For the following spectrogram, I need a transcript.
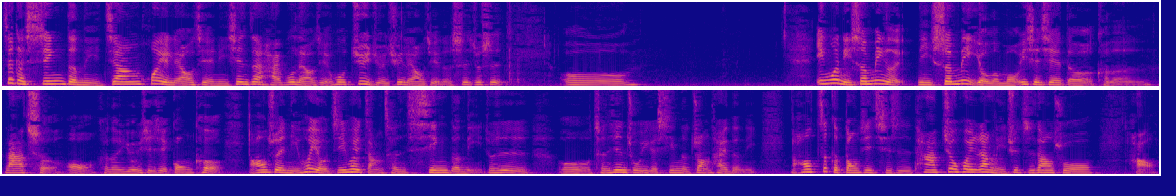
这个新的你将会了解你现在还不了解或拒绝去了解的事，就是，呃。因为你生命了，你生命有了某一些些的可能拉扯哦，可能有一些些功课，然后所以你会有机会长成新的你，就是呃呈现出一个新的状态的你。然后这个东西其实它就会让你去知道说，好，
